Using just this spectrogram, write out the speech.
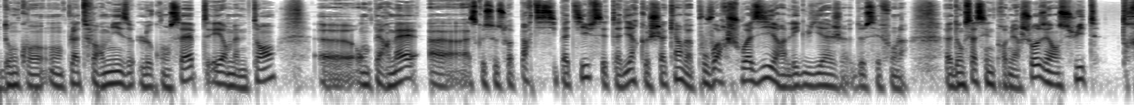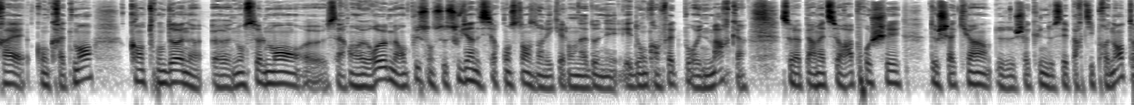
donc on, on plateformise le concept et en même temps, on permet à, à, ce que ce soit participatif, c'est-à-dire que chacun va pouvoir choisir l'aiguillage de ces fonds-là. Euh, donc ça, c'est une première chose. Et ensuite, très concrètement, quand on donne, non seulement ça rend heureux, mais en plus on se souvient des circonstances dans lesquelles on a donné. Et donc en fait, pour une marque, cela permet de se rapprocher de chacun, de chacune de ses parties prenantes,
